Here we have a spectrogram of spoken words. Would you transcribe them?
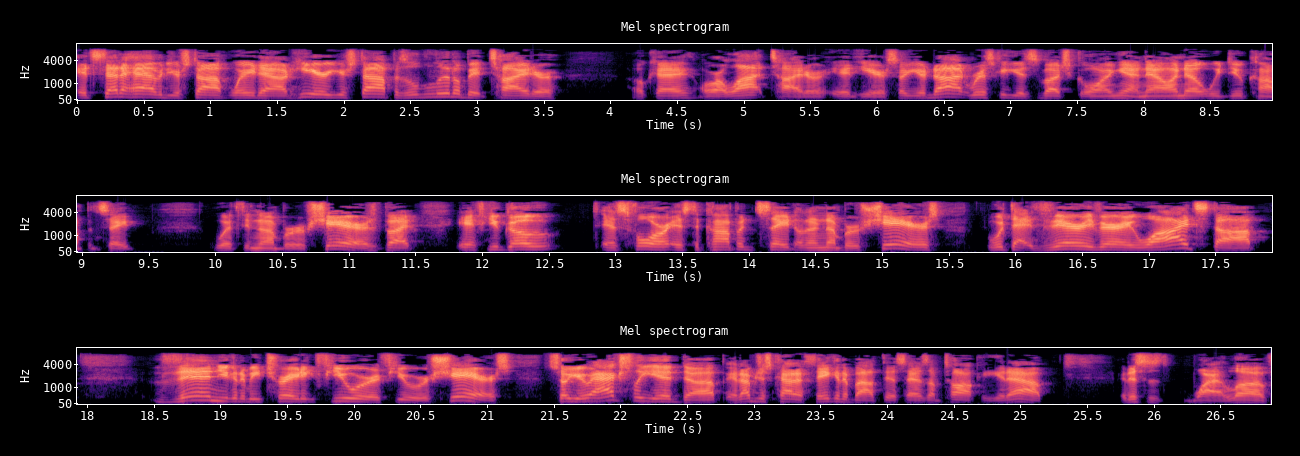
instead of having your stop way down here, your stop is a little bit tighter okay, or a lot tighter in here. So you're not risking as much going in. Now, I know we do compensate with the number of shares, but if you go as far as to compensate on the number of shares with that very, very wide stop, then you're going to be trading fewer and fewer shares. So you actually end up, and I'm just kind of thinking about this as I'm talking it out, and this is why I love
